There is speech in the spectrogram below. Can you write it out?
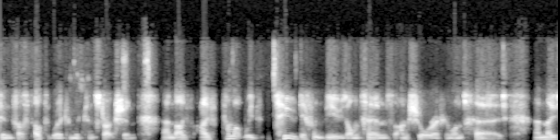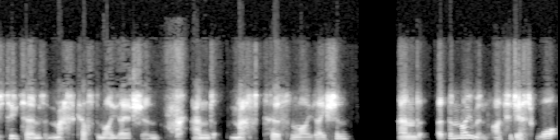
since I started working with construction, and I've I've come up with two different views on terms that I'm sure everyone's heard, and those two terms are mass customization and mass personalization. And at the moment, I'd suggest what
